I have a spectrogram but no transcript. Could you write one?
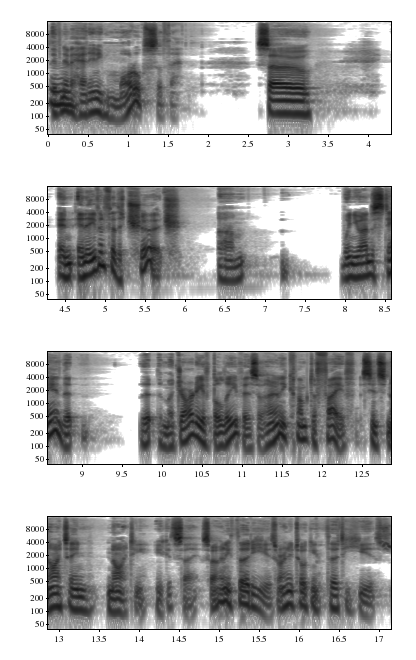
They've mm. never had any models of that. So, and, and even for the church, um, when you understand that that the majority of believers have only come to faith since 1990, you could say. So only 30 years. We're only talking 30 years.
